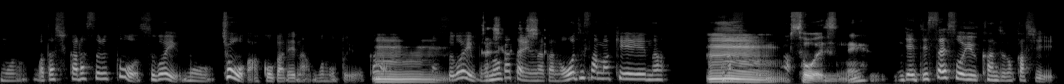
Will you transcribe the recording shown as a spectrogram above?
もう私からすると、すごいもう超憧れなものというか、もうすごい物語の中の王子様系な、うん、そうですね。で、実際そういう感じの歌詞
